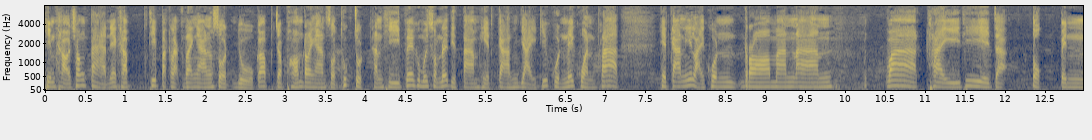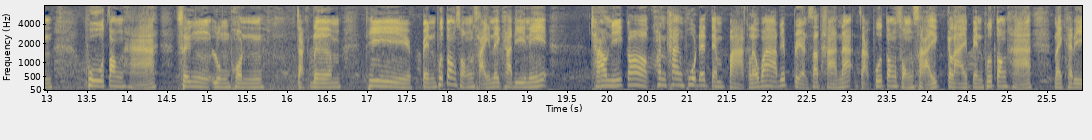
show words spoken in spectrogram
ทีมข่าวช่อง8เนี่ยครับที่ปักหลักรายงานสดอยู่ก็จะพร้อมรายงานสดทุกจุดทันที เพื่อคุณผู้ชมได้ติดตามเหตุการณ์ใหญ่ที่คุณไม่ควรพลาด เหตุการณ์นี้หลายคนรอมานานว่าใครที่จะตกเป็นผู้ต้องหา ซึ่งลุงพล จากเดิมที่เป็นผู้ต้องสงสัยในคดีนี้ เช้านี้ก็ค่อนข้างพูดได้เต็มปากแล้วว่าได้เปลี่ยนสถานะจากผู้ต้องสงสัยกลายเป็นผู้ต้องหาในคดี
